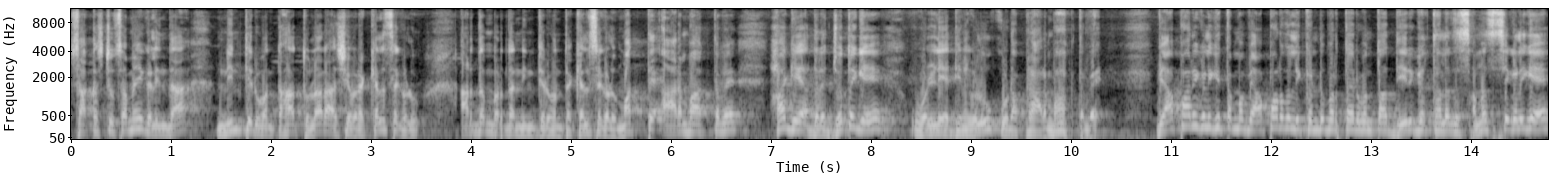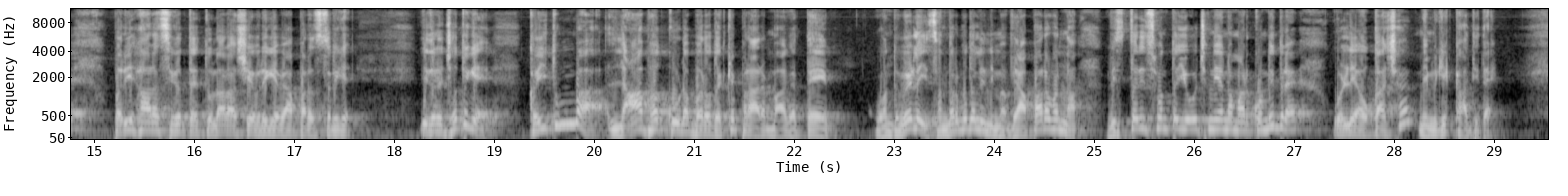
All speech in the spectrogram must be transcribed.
ಸಾಕಷ್ಟು ಸಮಯಗಳಿಂದ ನಿಂತಿರುವಂತಹ ತುಲಾರಾಶಿಯವರ ಕೆಲಸಗಳು, ಅರ್ಧಂಬರ್ಧ ನಿಂತಿರುವಂಥ ಕೆಲಸಗಳು ಮತ್ತೆ ಆರಂಭ ಆಗ್ತವೆ. ಹಾಗೆ ಅದರ ಜೊತೆಗೆ ಒಳ್ಳೆಯ ದಿನಗಳೂ ಕೂಡ ಪ್ರಾರಂಭ ಆಗ್ತವೆ. ವ್ಯಾಪಾರಿಗಳಿಗೆ ತಮ್ಮ ವ್ಯಾಪಾರದಲ್ಲಿ ಕಂಡು ಬರ್ತಾ ಇರುವಂಥ ದೀರ್ಘಕಾಲದ ಸಮಸ್ಯೆಗಳಿಗೆ ಪರಿಹಾರ ಸಿಗುತ್ತೆ ತುಲಾರಾಶಿಯವರಿಗೆ, ವ್ಯಾಪಾರಸ್ಥರಿಗೆ. ಇದರ ಜೊತೆಗೆ ಕೈ ತುಂಬ ಲಾಭ ಕೂಡ ಬರೋದಕ್ಕೆ ಪ್ರಾರಂಭ ಆಗುತ್ತೆ. ಒಂದು ವೇಳೆ ಈ ಸಂದರ್ಭದಲ್ಲಿ ನಿಮ್ಮ ವ್ಯಾಪಾರವನ್ನು ವಿಸ್ತರಿಸುವಂಥ ಯೋಚನೆಯನ್ನು ಮಾಡಿಕೊಂಡಿದ್ರೆ ಒಳ್ಳೆಯ ಅವಕಾಶ ನಿಮಗೆ ಕಾದಿದೆ.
